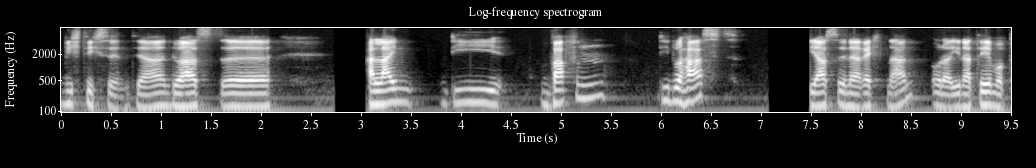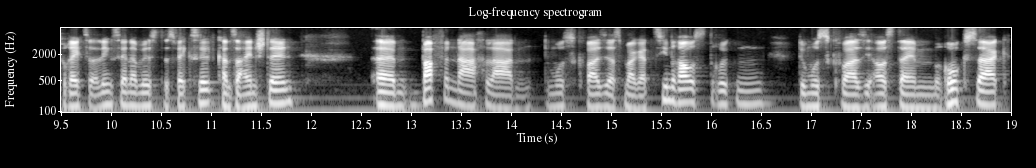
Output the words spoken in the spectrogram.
wichtig sind. Ja, du hast äh, allein die Waffen, die du hast, die hast du in der rechten Hand oder je nachdem, ob du Rechts- oder Linkshänder bist, das wechselt, kannst du einstellen. Ähm, Waffe nachladen. Du musst quasi das Magazin rausdrücken. Du musst quasi aus deinem Rucksack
